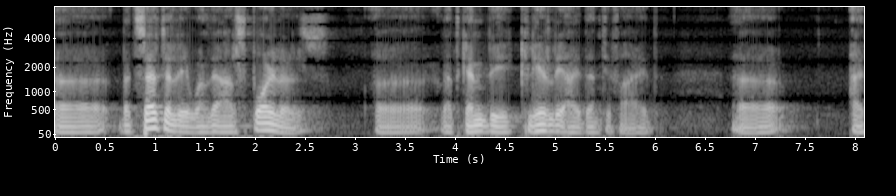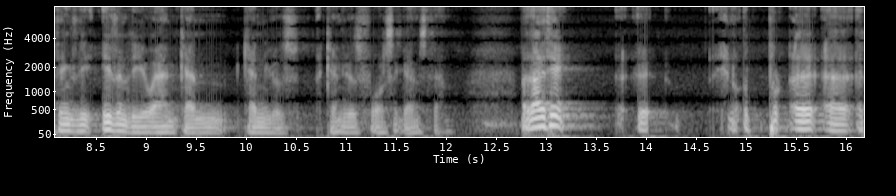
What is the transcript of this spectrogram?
Uh, but certainly when there are spoilers that can be clearly identified, uh, I think the, even the UN can, can, use, can use force against them. But I think uh, you know,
